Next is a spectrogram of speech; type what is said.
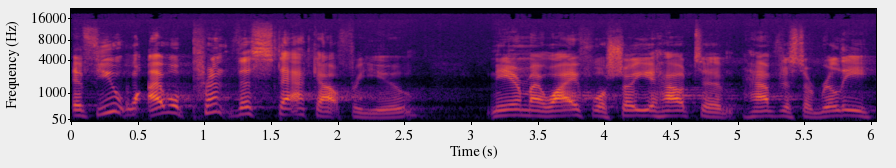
if you, I will print this stack out for you me or my wife will show you how to have just a really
